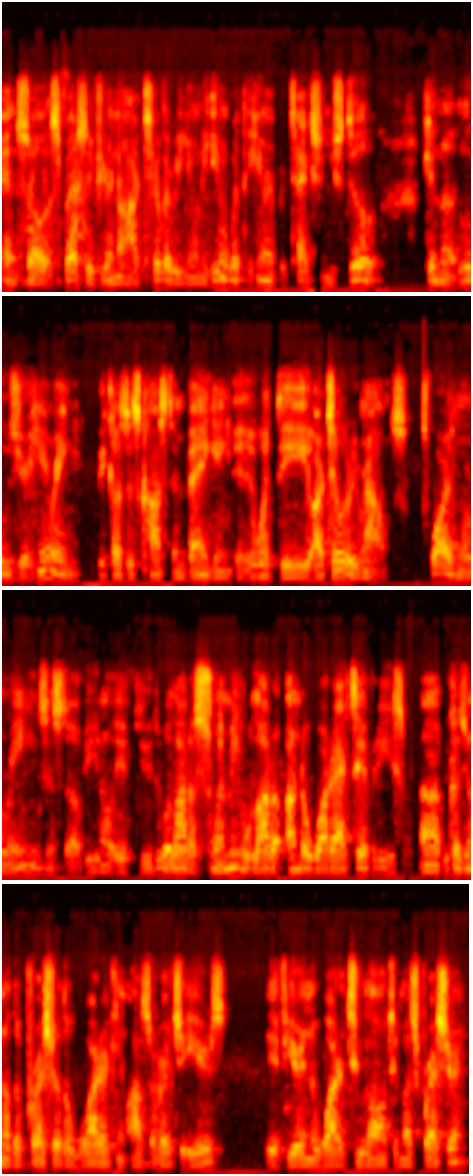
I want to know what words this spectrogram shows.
And so, especially if you're in an artillery unit, even with the hearing protection, you still can uh, lose your hearing because it's constant banging uh, with the artillery rounds. Far as Marines and stuff, you know, if you do a lot of swimming, a lot of underwater activities, uh, because, you know, the pressure of the water can also hurt your ears if you're in the water too long, too much pressure.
